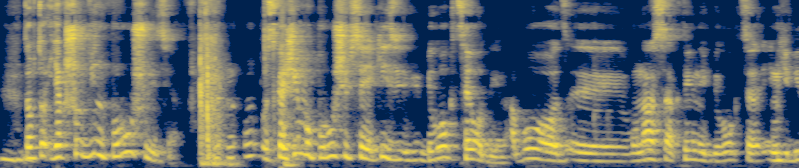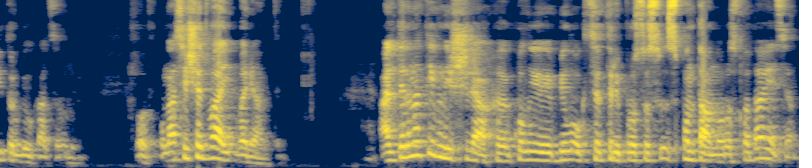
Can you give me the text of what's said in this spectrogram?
Мгм. Тобто, якщо він порушується, скажімо, порушився якийсь білок С1, або е, у нас активний білок це інгібітор білка С1. От, у нас є ще два варіанти. Альтернативний шлях, коли білок С3 просто спонтанно розпадається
